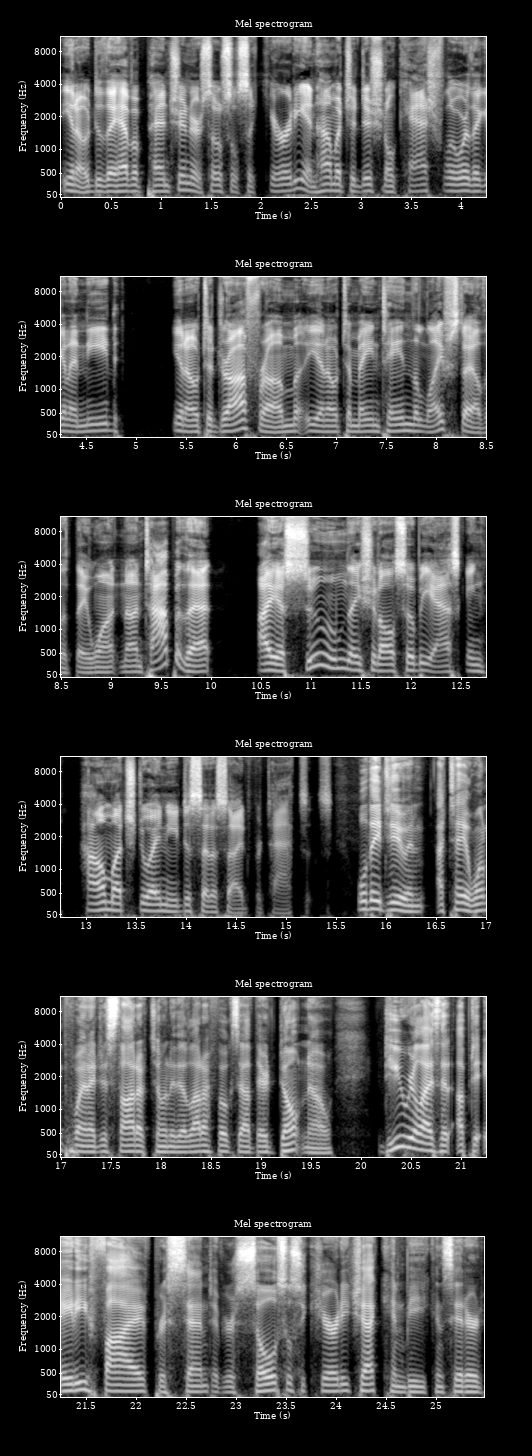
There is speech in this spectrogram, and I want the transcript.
you know, do they have a pension or social security and how much additional cash flow are they going to need, you know, to draw from, you know, to maintain the lifestyle that they want? And on top of that, I assume they should also be asking how much do I need to set aside for taxes? Well, they do. And I tell you one point I just thought of, Tony, that a lot of folks out there don't know. Do you realize that up to 85% of your Social Security check can be considered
